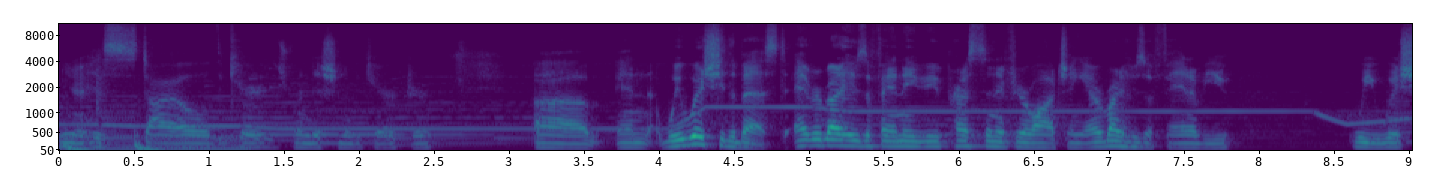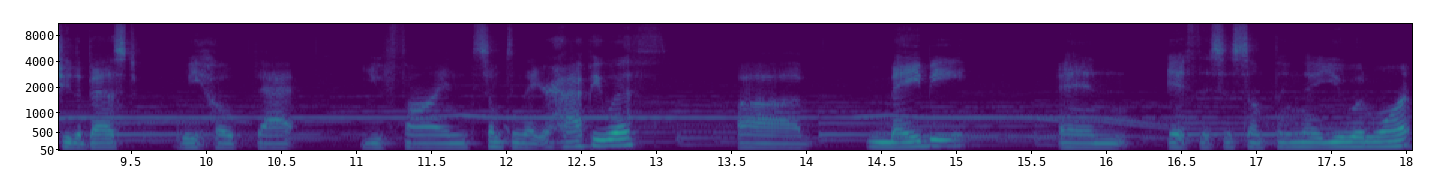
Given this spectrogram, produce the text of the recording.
you know his style, the character's rendition of the character. Uh, and we wish you the best. Everybody who's a fan of you, Preston, if you're watching, everybody who's a fan of you, we wish you the best. We hope that you find something that you're happy with, uh, maybe, and if this is something that you would want,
